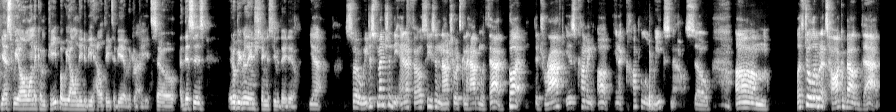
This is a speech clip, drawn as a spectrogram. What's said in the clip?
Yes, we all want to compete, but we all need to be healthy to be able to Right. compete. So this is it'll be really interesting to see what they do. Yeah. So we just mentioned the NFL season. Not sure what's going to happen with that, but the draft is coming up in a couple of weeks now. So um, let's do a little bit of talk about that.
